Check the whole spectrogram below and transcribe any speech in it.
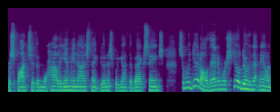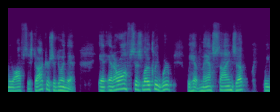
responsive and more highly immunized, thank goodness we got the vaccines. So we did all that, and we're still doing that now in the offices. Doctors are doing that. In, in our offices locally, we're we have mask signs up. We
